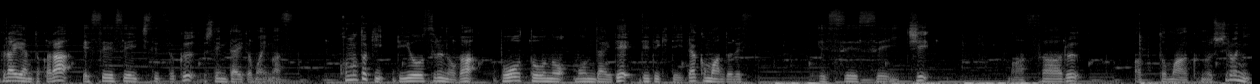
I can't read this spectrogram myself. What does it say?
クライアントから SSH 接続してみたいと思います。この時利用するのが冒頭の問題で出てきていたコマンドです。SSH マサルアットマークの後ろに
